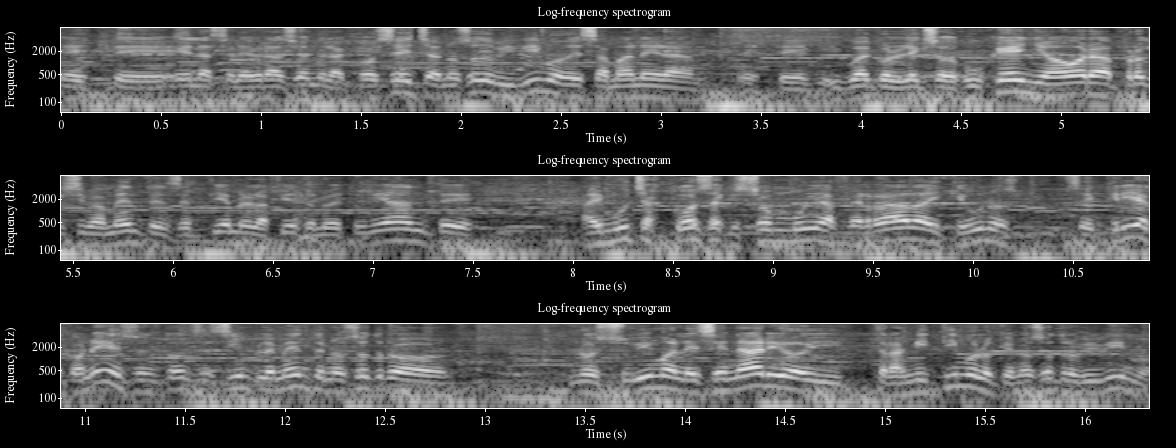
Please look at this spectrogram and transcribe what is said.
este, es la celebración de la cosecha. Nosotros vivimos de esa manera, este, igual con el éxodo jujeño, ahora próximamente en septiembre la fiesta de los estudiantes. Hay muchas cosas que son muy aferradas y que uno se cría con eso, entonces simplemente nosotros nos subimos al escenario y transmitimos lo que nosotros vivimos.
